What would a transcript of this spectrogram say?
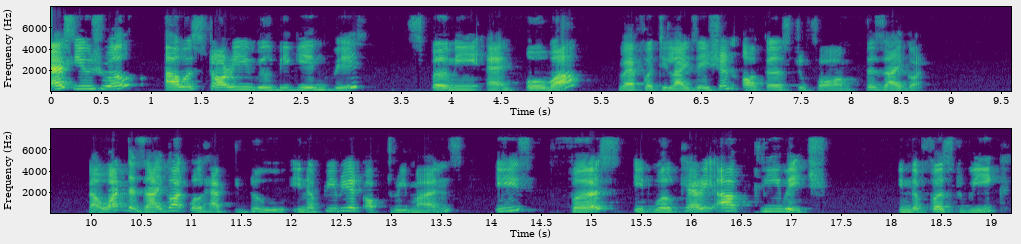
As usual, our story will begin with spermy and ova, where fertilization occurs to form the zygote. Now, what the zygote will have to do in a period of three months is first, it will carry out cleavage in the first week.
